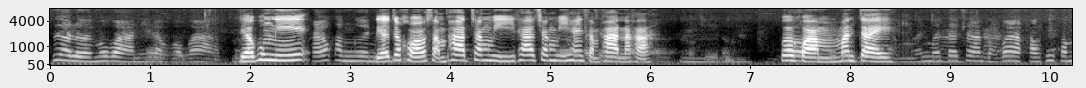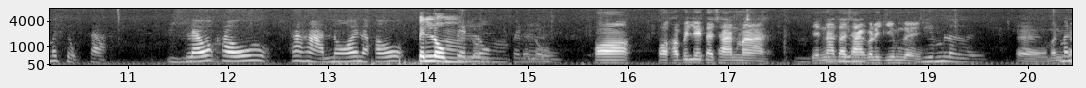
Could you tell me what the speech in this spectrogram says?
เชื่อเลยเมื่อวานนี้เราบอกว่าเดี๋ยวพรุ่งนี้ เท้าคำเงินเดี๋ยวจะขอสัมภาษณ์ช่างวี ถ้าช่างวีให้สัมภาษณ์นะคะ เออโอเคเนาะเพื่อความมั่นใจเหมื อนเหมือนตาชาญบอกว่าเขาที่เขามาจกสระแล้วเขาทหารน้อยนะเขาเป็นลม เป็นลมไปเลยพอพอเขาไปเรียกตาชานมา เห็นหน้าตาชานก็เลยยิ้มเลย ยิ้มเลย เออมันมัน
